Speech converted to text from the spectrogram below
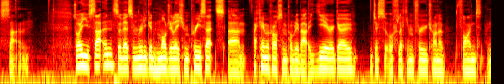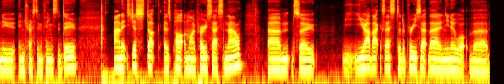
Saturn. So I use Saturn, so there's some really good modulation presets. Um, I came across them probably about a year ago, just sort of flicking through trying to find new interesting things to do. And it's just stuck as part of my process now. Um, so you have access to the preset there and you know what the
